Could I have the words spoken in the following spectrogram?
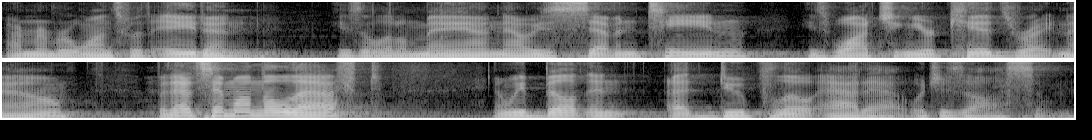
I remember once with Aiden. He's a little man, now he's 17. He's watching your kids right now. But that's him on the left. And we built an, a Duplo AT-AT, which is awesome.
